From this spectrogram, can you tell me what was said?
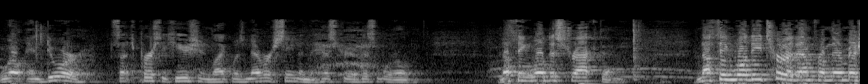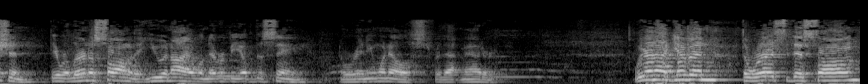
will endure such persecution like was never seen in the history of this world. Nothing will distract them. Nothing will deter them from their mission. They will learn a song that you and I will never be able to sing, nor anyone else for that matter. We are not given the words to this song,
